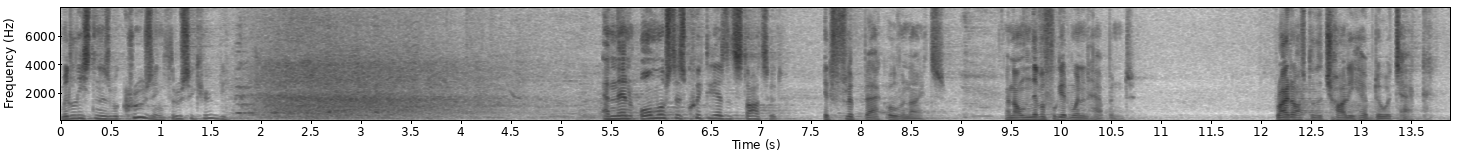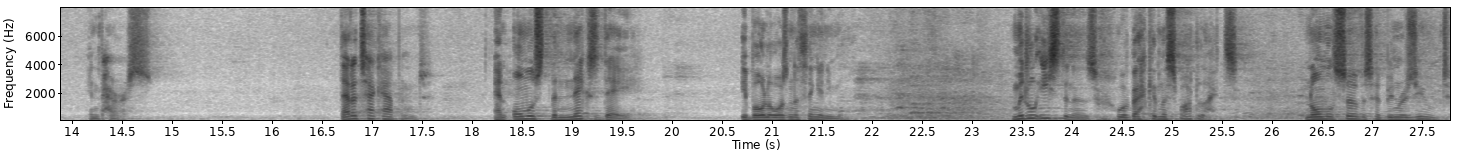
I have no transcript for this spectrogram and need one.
Middle Easterners were cruising through security. and then, almost as quickly as it started, it flipped back overnight. And I'll never forget when it happened. Right after the Charlie Hebdo attack in Paris. That attack happened, and almost the next day, Ebola wasn't a thing anymore. Middle Easterners were back in the spotlight. Normal service had been resumed.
